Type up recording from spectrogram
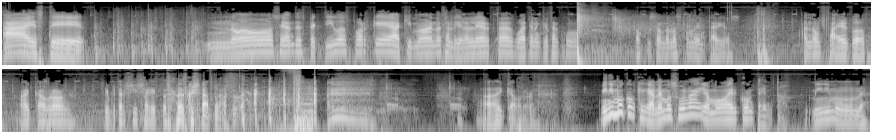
Ah, este. No sean despectivos porque aquí me van a salir alertas. Voy a tener que estar como ocultando los comentarios. Anda on fire, God. Ay, cabrón. Si pita el chicharito, se va a escuchar aplausos. Ay, cabrón. Mínimo con que ganemos una, me voy a ir contento. Mínimo una.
